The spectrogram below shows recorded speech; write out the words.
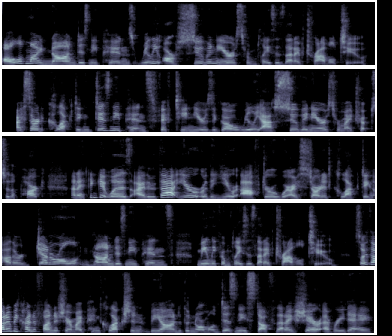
all of my non-Disney pins really are souvenirs from places that I've traveled to. I started collecting Disney pins 15 years ago, really as souvenirs for my trips to the park, and I think it was either that year or the year after where I started collecting other general non Disney pins, mainly from places that I've traveled to. So I thought it'd be kind of fun to share my pin collection beyond the normal Disney stuff that I share every day.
